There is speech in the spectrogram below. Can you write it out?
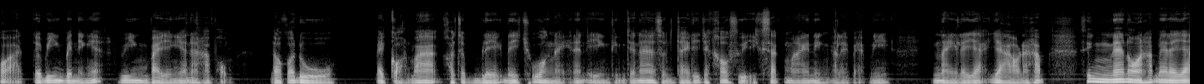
ก็อาจจะวิ่งเป็นอย่างเงี้ยวิ่งไปอย่างเงี้ยนะครับผมเราก็ดูไปก่อนว่าเขาจะเบรกได้ช่วงไหนนั่นเองถึงจะน่าสนใจที่จะเข้าซื้ออีกสักไม้หนึ่งอะไรแบบนี้ ในระยะยาวนะครับ ซึ่งแน่นอนครับในระยะ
